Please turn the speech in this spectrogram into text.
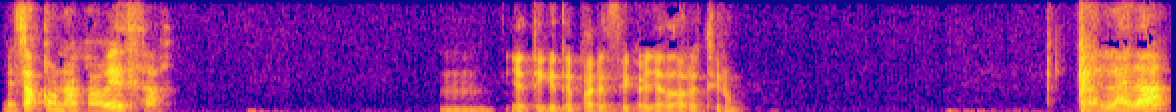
me saca una cabeza. Mm, ¿Y a ti qué te parece que haya dado el estirón? ¿Qué es la edad?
